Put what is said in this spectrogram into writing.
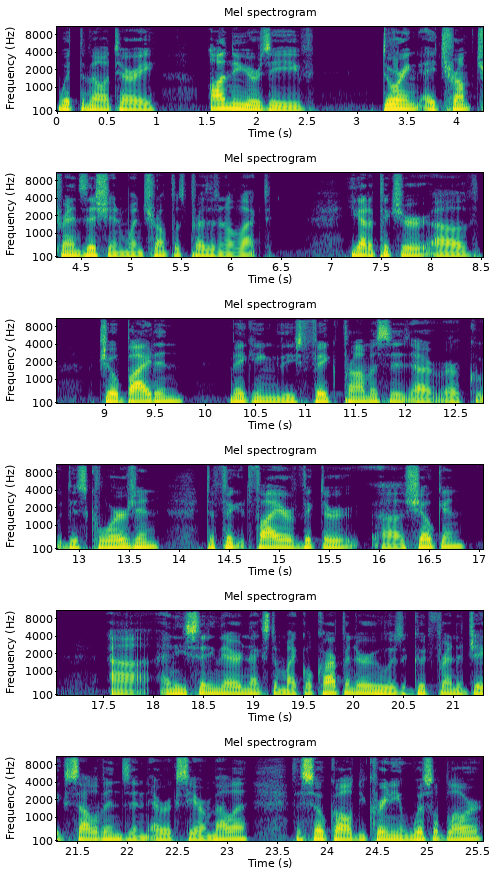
with the military on New Year's Eve during a Trump transition when Trump was president elect. You got a picture of Joe Biden making these fake promises uh, or co- this coercion to fi- fire Victor uh, Shokin. Uh, and he's sitting there next to Michael Carpenter, who is a good friend of Jake Sullivan's and Eric Ciaramella, the so-called Ukrainian whistleblower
